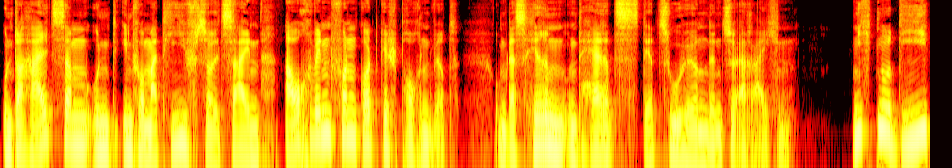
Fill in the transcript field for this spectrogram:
Unterhaltsam und informativ soll's sein, auch wenn von Gott gesprochen wird, um das Hirn und Herz der Zuhörenden zu erreichen. Nicht nur die,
